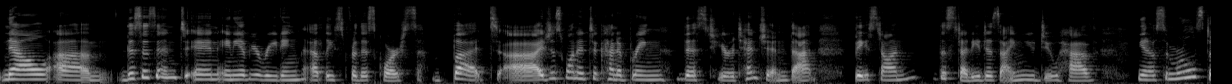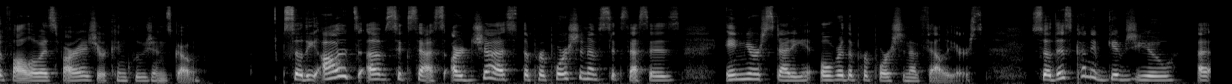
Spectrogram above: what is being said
Now, um, this isn't in any of your reading, at least for this course, but uh, I just wanted to kind of bring this to your attention that based on the study design, you do have, you know, some rules to follow as far as your conclusions go. So the odds of success are just the proportion of successes in your study over the proportion of failures. So this kind of gives you a,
